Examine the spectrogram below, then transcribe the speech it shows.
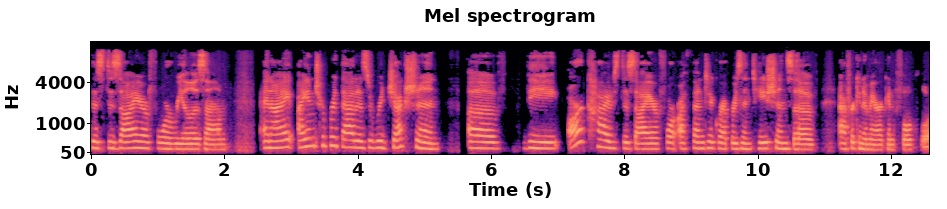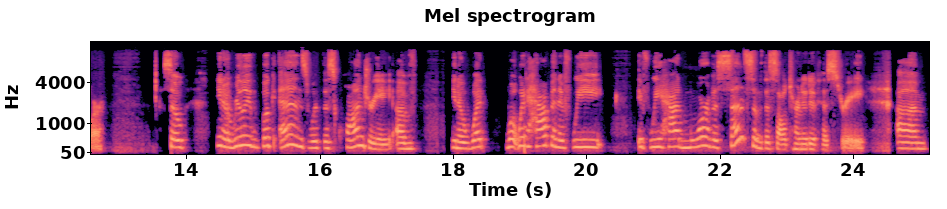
this desire for realism and i i interpret that as a rejection of the archive's desire for authentic representations of African American folklore. So, you know, really the book ends with this quandary of, you know, what what would happen if we if we had more of a sense of this alternative history? Um,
